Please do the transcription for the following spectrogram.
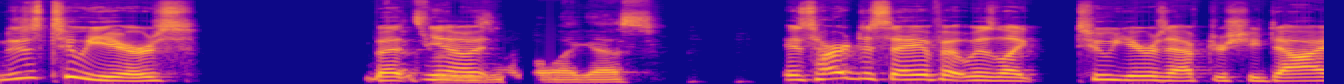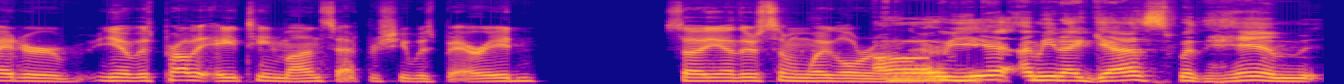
Just two years. But That's you know, reasonable, I guess. it's hard to say if it was like two years after she died, or you know, it was probably eighteen months after she was buried. So yeah, there's some wiggle room. Oh there. yeah, I mean, I guess with him,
